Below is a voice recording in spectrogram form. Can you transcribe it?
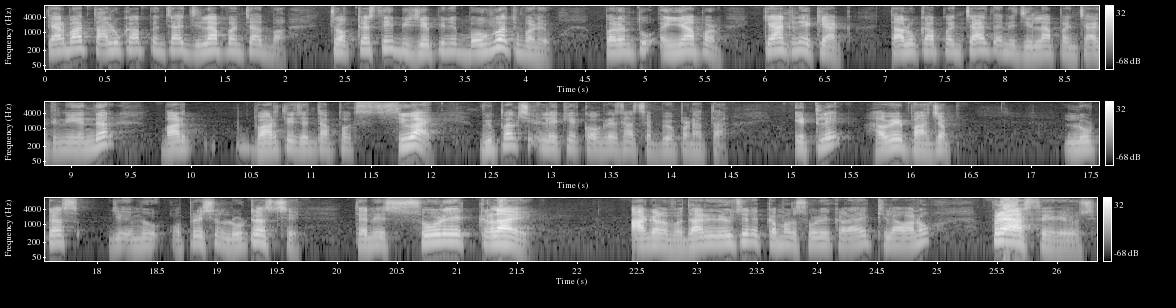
ત્યારબાદ તાલુકા પંચાયત, જિલ્લા પંચાયતમાં ચોક્કસથી બીજેપીને બહુમત મળ્યો. પરંતુ અહીંયા પણ ક્યાંક ને ક્યાંક તાલુકા પંચાયત અને જિલ્લા પંચાયતની અંદર ભારત ભારતીય જનતા પક્ષ સિવાય વિપક્ષ એટલે કે કોંગ્રેસના સભ્યો પણ હતા. એટલે હવે ભાજપ. લોટસ જે એમનું ઓપરેશન લોટસ છે, તેને સોળે કળાએ આગળ વધારી રહ્યું છે અને કમર સોળે કળાએ ખીલાવાનો પ્રયાસ થઈ રહ્યો છે.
